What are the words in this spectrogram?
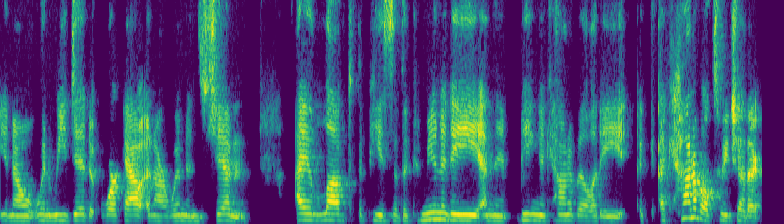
you know, when we did work out in our women's gym. I loved the piece of the community and the being accountability accountable to each other.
